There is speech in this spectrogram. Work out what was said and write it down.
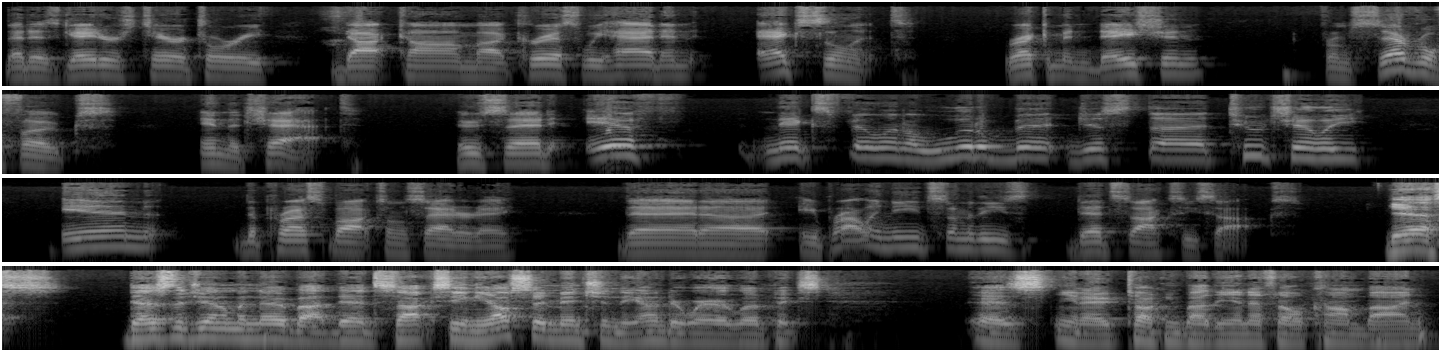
That is GatorsTerritory.com. Uh, Chris, we had an excellent recommendation from several folks in the chat who said if Nick's feeling a little bit just uh, too chilly in the press box on Saturday that uh, he probably needs some of these Dead Soxy socks. Yes. Does the gentleman know about Dead Soxy? And he also mentioned the underwear Olympics as, you know, talking about the NFL combine.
